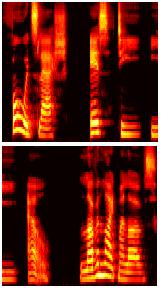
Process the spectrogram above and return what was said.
forward slash S T E L. Love and light, my loves.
